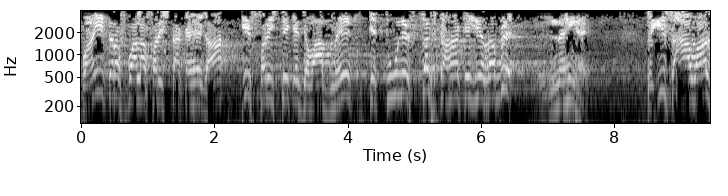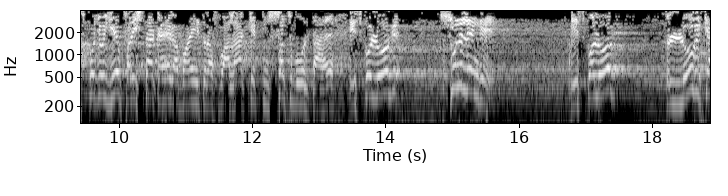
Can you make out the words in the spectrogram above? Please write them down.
बाई तरफ़ वाला फरिश्ता कहेगा, इस फरिश्ते के जवाब में कि तूने सच कहा कि ये रब नहीं है। तो इस आवाज़ को जो ये फरिश्ता कहेगा बाई तरफ़ वाला कि तू सच बोलता है, इसको लोग सुन लेंगे। इसको लोग तो लोग क्या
